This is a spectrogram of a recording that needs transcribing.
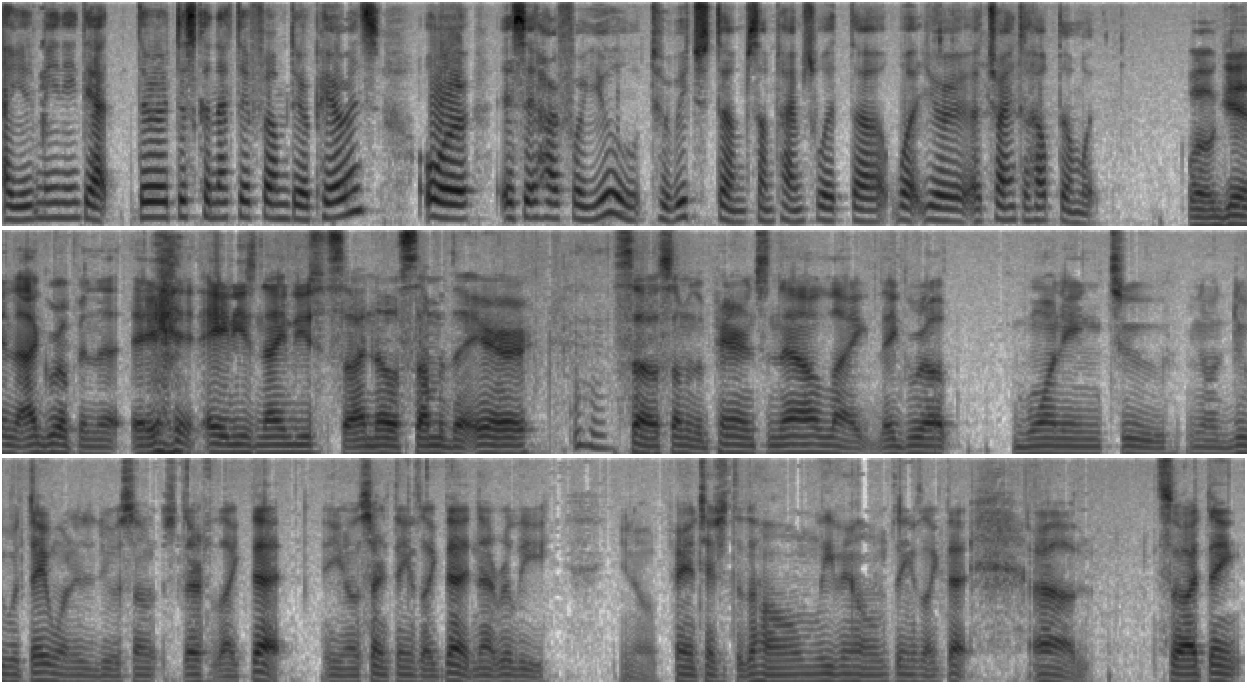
are you meaning that they're disconnected from their parents or is it hard for you to reach them sometimes with uh, what you're uh, trying to help them with well again i grew up in the 80s 90s so i know some of the air Mhm. so some of the parents now like they grew up wanting to you know do what they wanted to do or some stuff like that you know certain things like that not really you know paying attention to the home leaving home things like that um, so i think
